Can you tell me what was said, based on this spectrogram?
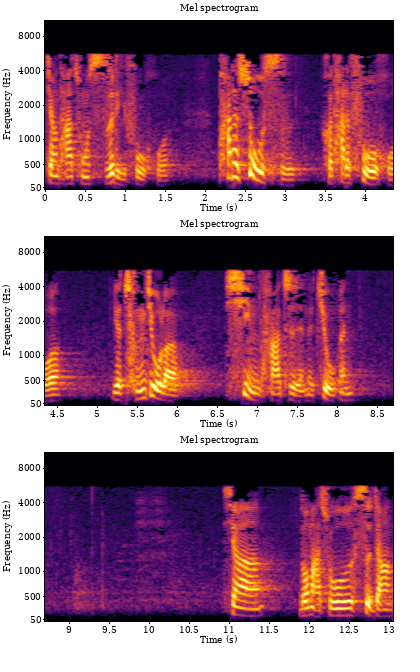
将他从死里复活，他的受死和他的复活，也成就了信他之人的救恩。像罗马书四章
